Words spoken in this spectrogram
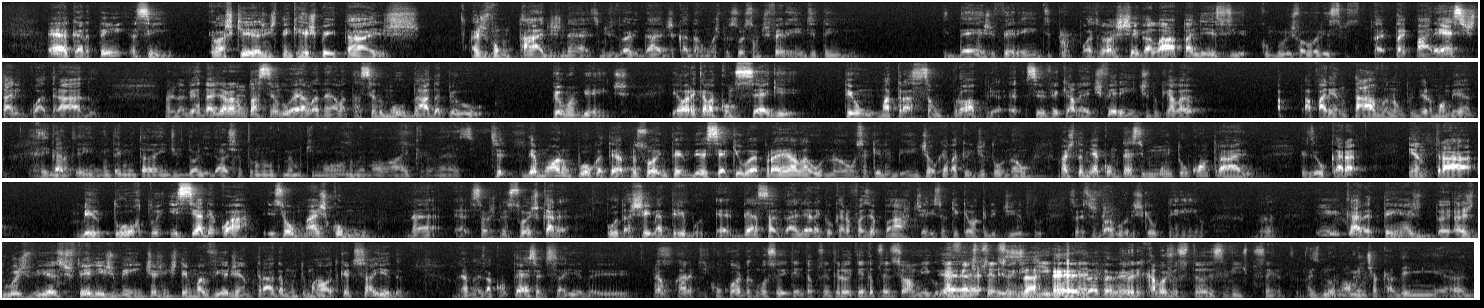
É, cara, tem, assim, eu acho que a gente tem que respeitar as, as vontades, né, as individualidades de cada um. As pessoas são diferentes têm ideias diferentes propósitos. Ela chega lá, tá ali, se, como o Luiz falou ali, tá, tá, parece estar enquadrado, mas na verdade ela não está sendo ela, né? Ela está sendo moldada pelo, pelo ambiente. E a hora que ela consegue ter uma atração própria, é, você vê que ela é diferente do que ela aparentava num primeiro momento. É, e Cara, não, tem, não tem muita individualidade, está todo mundo com o mesmo kimono, mesma lycra, né? demora um pouco até é. a pessoa entender se aquilo é para ela ou não, se aquele ambiente é o que ela acredita ou não, mas também acontece muito o contrário. Quer dizer, o cara entrar meio torto e se adequar. Isso é o mais comum, né? É, são as pessoas, cara, puta, achei minha tribo, é dessa galera que eu quero fazer parte, é isso aqui que eu acredito, são esses valores que eu tenho, né? E, cara, tem as, as duas vias. Felizmente, a gente tem uma via de entrada muito maior do que a de saída. Né? Mas acontece a de saída. E... É, o cara que concorda com você 80%, ele é 80% do seu amigo, não é 20% do seu inimigo. É, né? Exatamente. Então ele acaba ajustando esse 20%. Mas normalmente a academia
